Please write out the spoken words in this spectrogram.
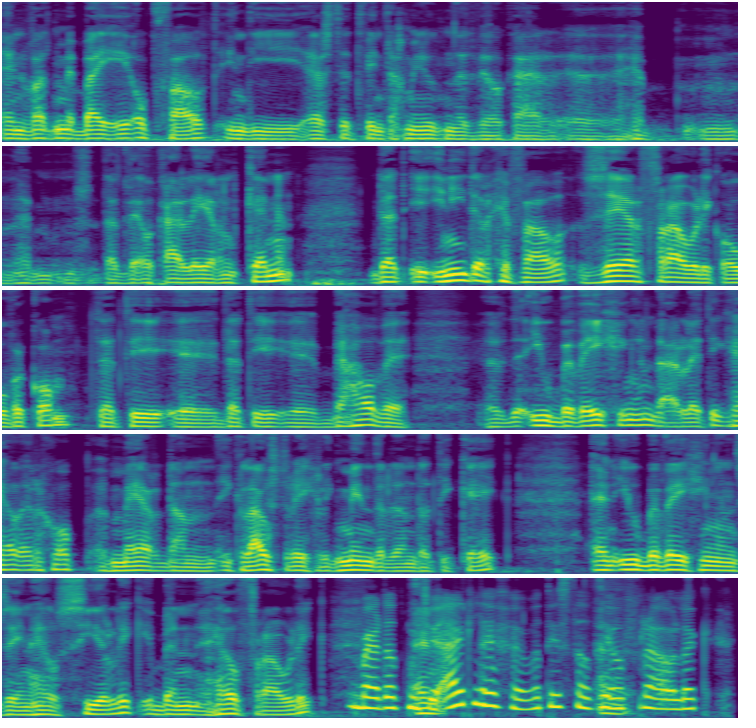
En wat me bij je opvalt in die eerste twintig minuten dat we elkaar, uh, hebben, dat we elkaar leren kennen, dat hij in ieder geval zeer vrouwelijk overkomt. Dat hij, uh, dat hij behalve de, uw bewegingen, daar let ik heel erg op. meer dan, ik luister eigenlijk minder dan dat ik keek. En uw bewegingen zijn heel sierlijk. Ik ben heel vrouwelijk. Maar dat moet u uitleggen. Wat is dat heel vrouwelijk?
